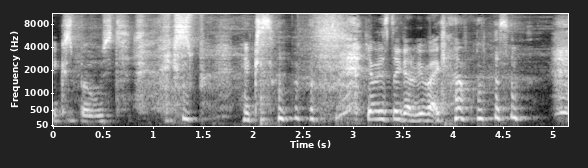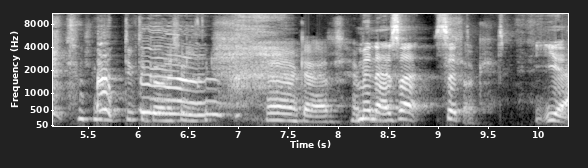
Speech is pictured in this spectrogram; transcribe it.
Exposed. Ex- jeg vidste ikke, at vi var i gang med sådan dybdegående journalistik. Oh god. Okay. Men altså, så, Fuck. ja.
